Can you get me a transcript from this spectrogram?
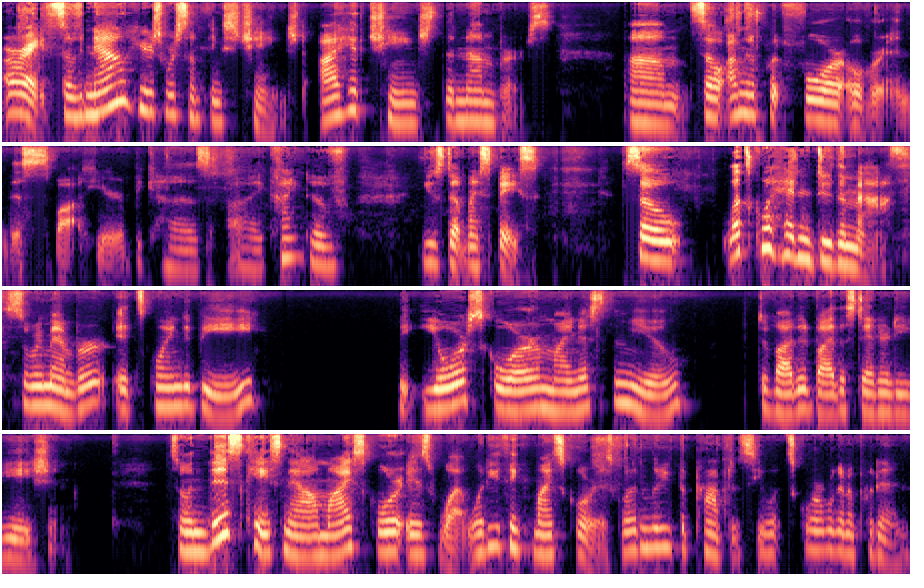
All right, so now here's where something's changed. I have changed the numbers. Um, so I'm gonna put four over in this spot here because I kind of used up my space. So let's go ahead and do the math. So remember, it's going to be your score minus the mu divided by the standard deviation. So in this case now, my score is what? What do you think my score is? Go ahead and read the prompt and see what score we're going to put in.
